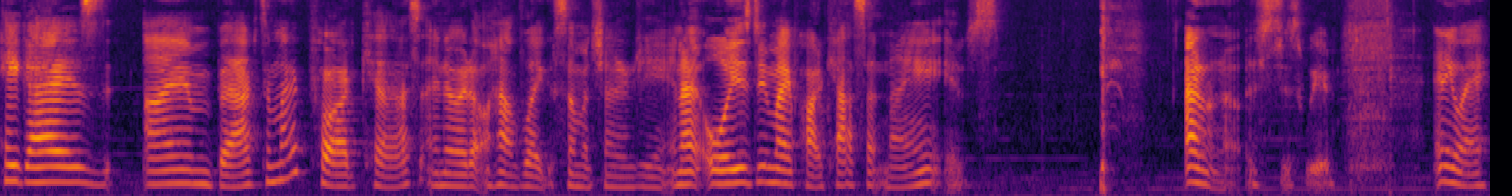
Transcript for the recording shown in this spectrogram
Hey guys, I'm back to my podcast. I know I don't have like so much energy, and I always do my podcast at night. It's, I don't know, it's just weird. Anyway,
